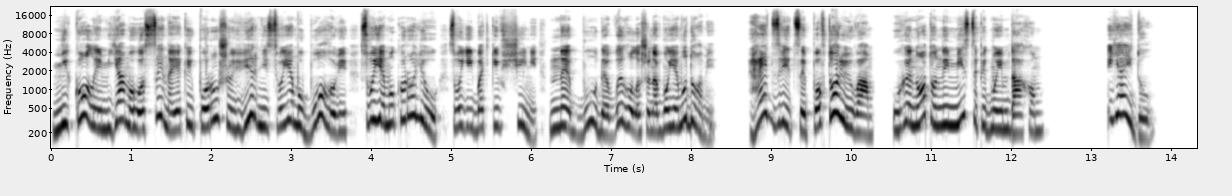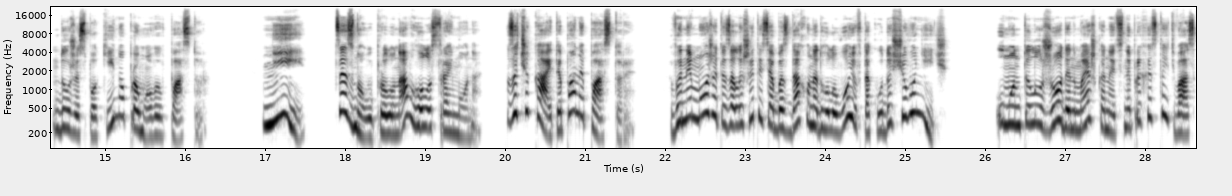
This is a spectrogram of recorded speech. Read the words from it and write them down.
ніколи ім'я мого сина, який порушив вірність своєму богові, своєму королю, своїй батьківщині, не буде виголошено в моєму домі. Геть звідси, повторюю вам, у геноту не місце під моїм дахом. Я йду, дуже спокійно промовив пастор. Ні. Це знову пролунав голос Раймона. Зачекайте, пане пасторе. Ви не можете залишитися без даху над головою в таку дощову ніч. У Монтелу жоден мешканець не прихистить вас,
